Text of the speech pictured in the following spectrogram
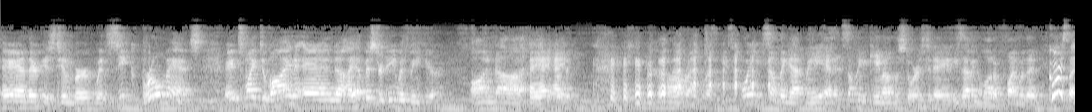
And there is Tim Berg with Seek Bromance. It's Mike Devine, and uh, I have Mr. D with me here on. Uh, hey, hey, hey. All right, listen, he's pointing something at me, and it's something that came out in the stores today, and he's having a lot of fun with it. Of course I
